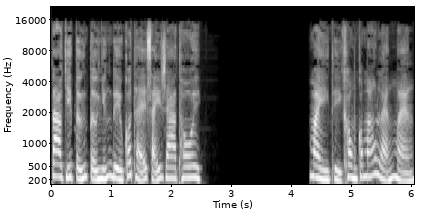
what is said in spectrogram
tao chỉ tưởng tượng những điều có thể xảy ra thôi. Mày thì không có máu lãng mạn.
